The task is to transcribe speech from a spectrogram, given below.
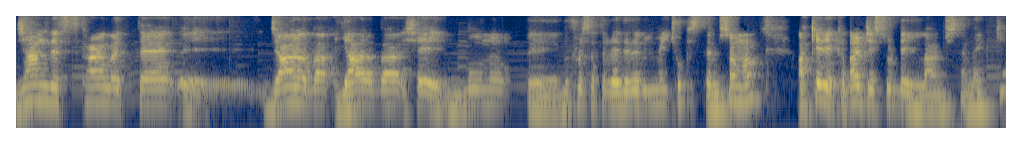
Jen de, Scarlett de, e, Yara'da, Yara'da şey bunu e, bu fırsatı reddedebilmeyi çok istemiş ama Akeri'ye kadar cesur değillermiş demek ki.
